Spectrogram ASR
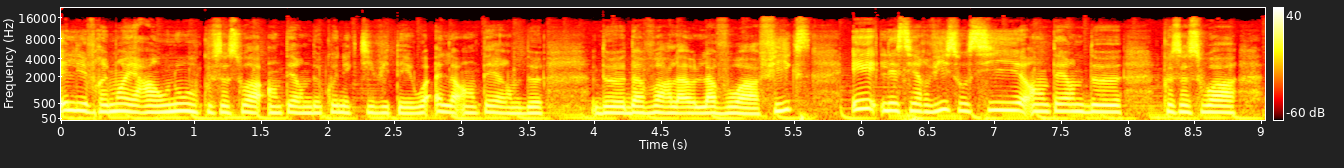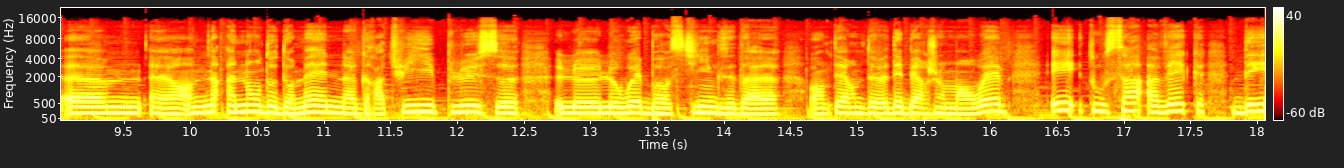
اللي فريمون يعاونوه que ce soit en termes de connectivité ou elle en termes de de- d'avoir la, la voix fixe et les services aussi en termes de que ce soit euh, euh, un, un nom de domaine gratuit plus euh, le, le web hosting de- en termes de- d'hébergement web et tout ça avec des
